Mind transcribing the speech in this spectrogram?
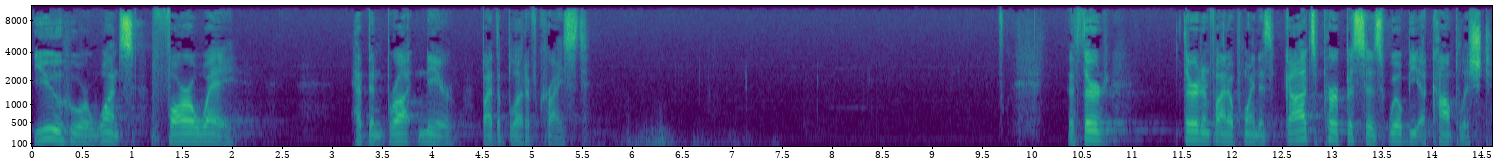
you who were once far away have been brought near by the blood of Christ. The third, third and final point is God's purposes will be accomplished.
